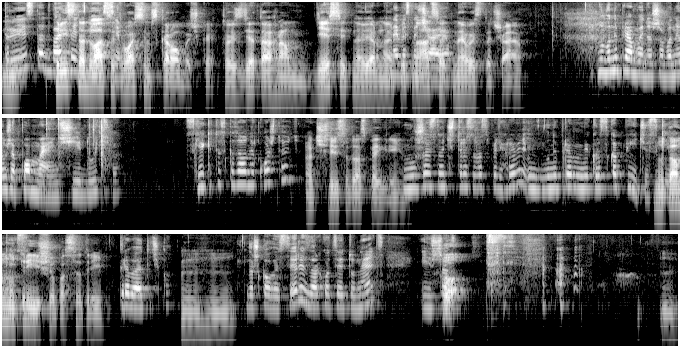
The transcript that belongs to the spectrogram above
М, 328. 328 с коробочкой. То есть где-то грамм 10, наверное, Не 15 вистачає. не вистачає. Ну, вони прям видно, що вони вже поменші йдуть. Скільки ти сказав, не коштують? 425 гривен. Ну, щось на 425 гривень, вони прямо мікроскопічні. Ну там внутри еще посмотри. Креветочка. Угу. Вершковий сир, і зверху цей тунець. І ще. О! М.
